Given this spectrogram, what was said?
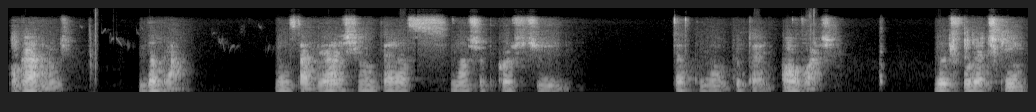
ogarnąć. Dobra. Więc tak, ja się teraz na szybkości tepnę tutaj. O właśnie. do czwóreczki.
